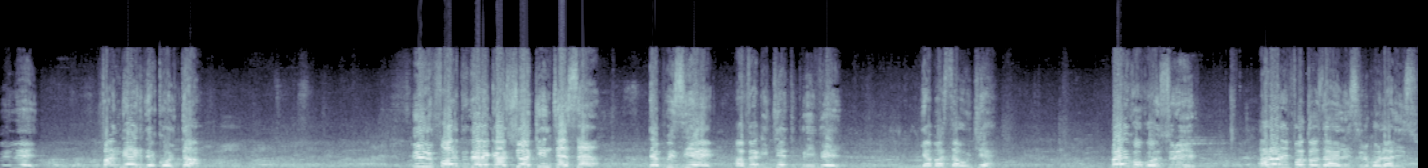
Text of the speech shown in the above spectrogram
pele fander de coltan une forte délégation à kinshasa depuis hier avec jet privé ya basaudien baye koconstruire alors il faut tozala lisu likolo ya lisu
